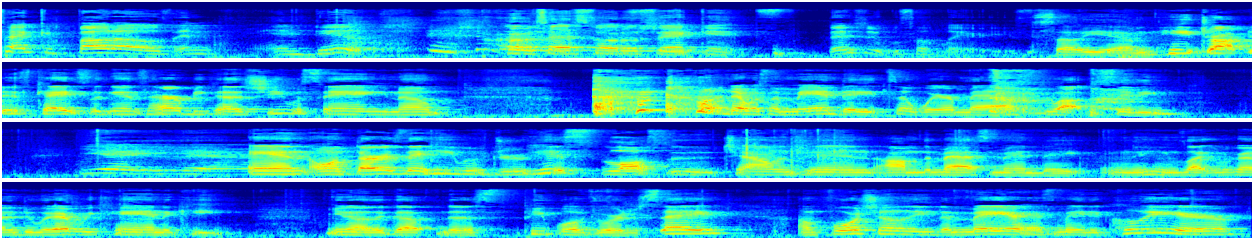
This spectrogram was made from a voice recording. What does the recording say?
Taking photos and, and dips. Protest Two photo shoot. seconds. That shit was hilarious. So yeah, he dropped his case against her because she was saying, you know, there was a mandate to wear masks throughout the city. Yeah, yeah, yeah. And on Thursday, he withdrew his lawsuit challenging um, the mask mandate, and he was like, "We're going to do whatever we can to keep, you know, the gov- the people of Georgia safe." Unfortunately, the mayor has made it clear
